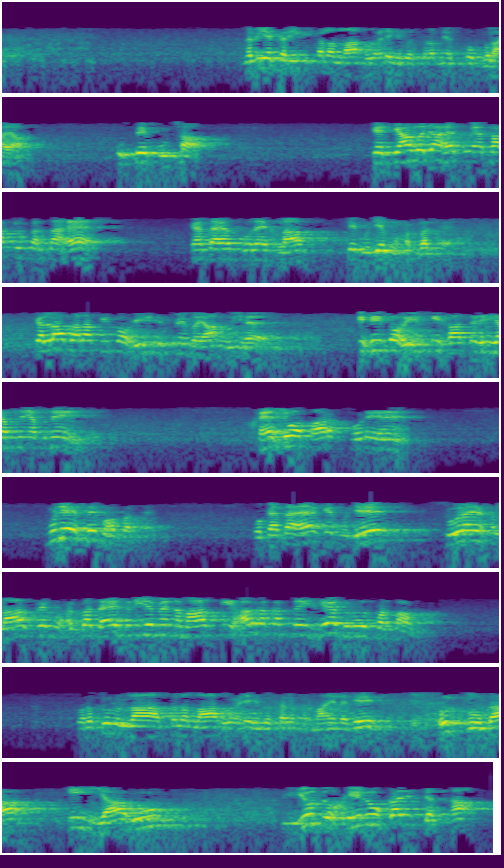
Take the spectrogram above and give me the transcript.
نبی کریم صلی اللہ علیہ وسلم نے اس کو بلایا۔ اس سے پوچھا کہ کیا وجہ ہے تو ایسا کیوں کرتا ہے؟ کہتا ہے سورہ اخلاص سے مجھے محبت ہے۔ کہ اللہ تعالیٰ کی توحید اس میں بیان ہوئی ہے۔ اسی توحید کی خاطر ہی ہم نے اپنے خیش و فارق چھوڑے ہیں۔ مجھے اس سے محبت ہے۔ وہ کہتا ہے کہ مجھے سورہ اخلاص سے محبت ہے، اس لیے میں نماز کی ہر رقم میں یہ ضرور پڑھتا ہوں۔ تو رسول اللہ صلی اللہ علیہ وسلم فرمانے لگے خود ہوگا کہ یاہو یدھ کل جتنا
